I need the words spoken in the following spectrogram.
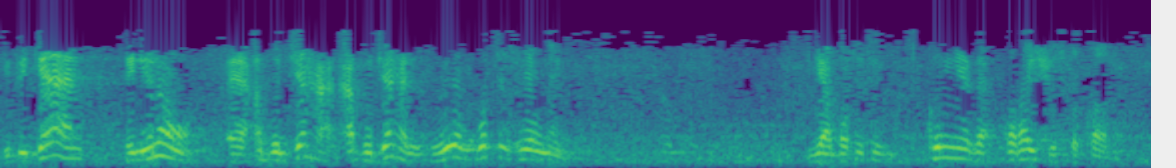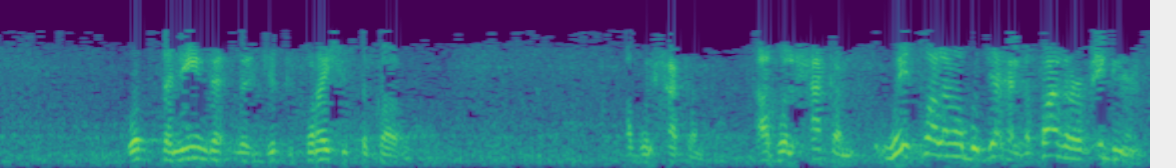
He began, and you know, uh, Abu Jahl, Abu Jahl, real, what's his real name? Yeah, but it is kunya that Quraysh used to call him. What's the name that the Quraysh used to call him? Abu al-Hakam. Abu al-Hakam. We call him Abu Jahl, the father of ignorance.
